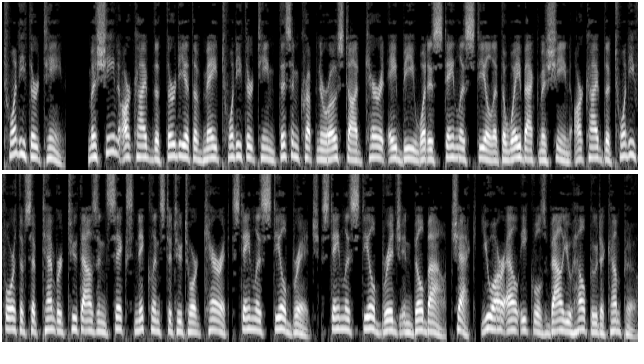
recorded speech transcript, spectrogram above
2013 Machine archived 30 May 2013 Thyssenkrupp Neurostad AB What is stainless steel at the Wayback Machine archived 24 September 2006 Niklinstitutorg Stainless steel bridge Stainless steel bridge in Bilbao Czech, URL equals value Helpu to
